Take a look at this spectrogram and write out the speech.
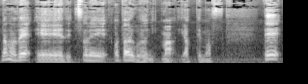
なので、えー、それ、ことあることに、まあ、やってます。で、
